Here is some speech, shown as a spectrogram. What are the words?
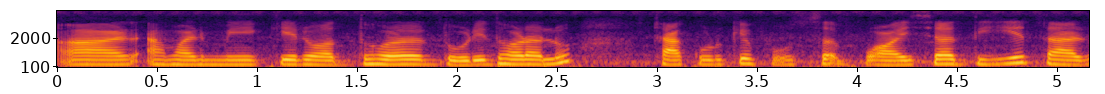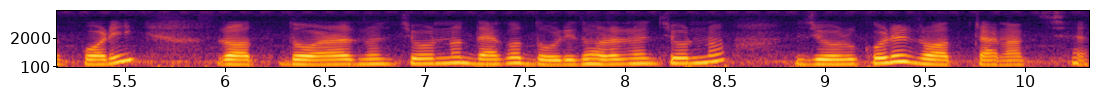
আর আমার মেয়েকে রথ ধরার দড়ি ধরালো। ঠাকুরকে পয়সা- পয়সা দিয়ে তারপরেই রথ ধরানোর জন্য, দেখো দড়ি ধরানোর জন্য জোর করে রথ টানাচ্ছে।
